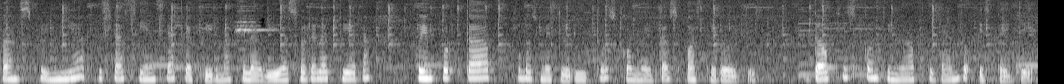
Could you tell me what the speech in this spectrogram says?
Panspermia es la ciencia que afirma que la vida sobre la Tierra fue importada por los meteoritos, cometas o asteroides. Dawkins continúa apoyando esta idea.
